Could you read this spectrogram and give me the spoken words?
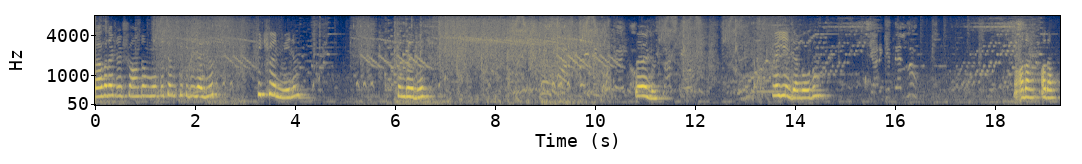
Ve arkadaşlar şu anda muhteşem bir şekilde ilerliyoruz. Hiç ölmeyelim. Şimdi öldük. Öldüm. Ve yeniden doğdum. Adam adam.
